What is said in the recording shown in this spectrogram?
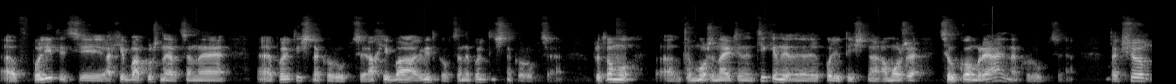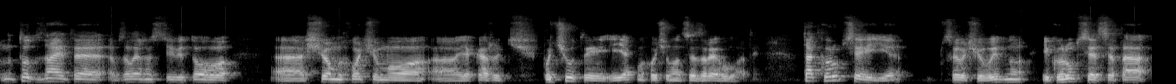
е, в політиці. А хіба Кушнер це не політична корупція? А хіба Вітков це не політична корупція? При тому, е, та може навіть і не тільки не е, політична, а може цілком реальна корупція. Так що ну, тут знаєте, в залежності від того, е, що ми хочемо, е, як кажуть, почути, і як ми хочемо на це зреагувати. Так, корупція є, все очевидно, і корупція це та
